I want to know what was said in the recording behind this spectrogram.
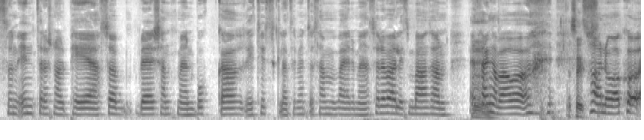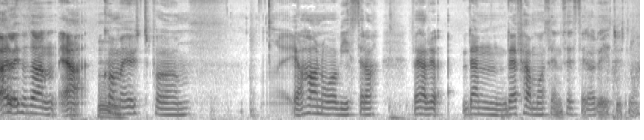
sånn internasjonal PR, så ble jeg kjent med en booker i Tyskland som jeg begynte å samarbeide med. Så det var liksom bare sånn Jeg trenger bare å ha noe å liksom sånn Ja, komme ut på Ja, ha noe å vise, da. For jeg hadde den Det er fem år siden sist jeg hadde gitt ut noe.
